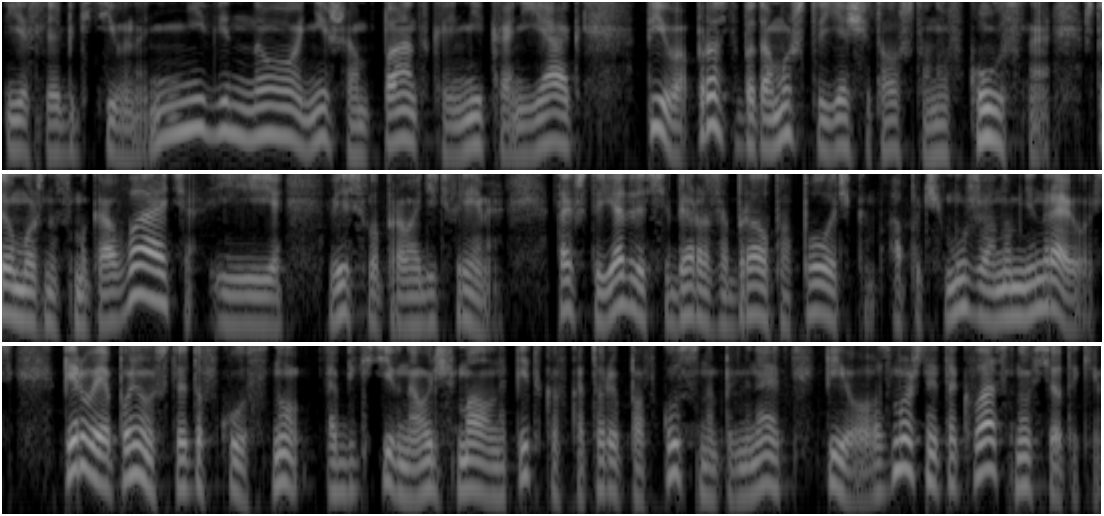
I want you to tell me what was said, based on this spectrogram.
если объективно. Ни вино, ни шампанское, ни коньяк, пиво. Просто потому, что я считал, что оно вкусное, что его можно смаковать и весело проводить время. Так что я для себя разобрал по полочкам, а почему же оно мне нравилось. Первое, я понял, что это вкус. Ну, объективно, очень мало напитков, которые по вкусу напоминают пиво. Возможно, это квас, но все-таки.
